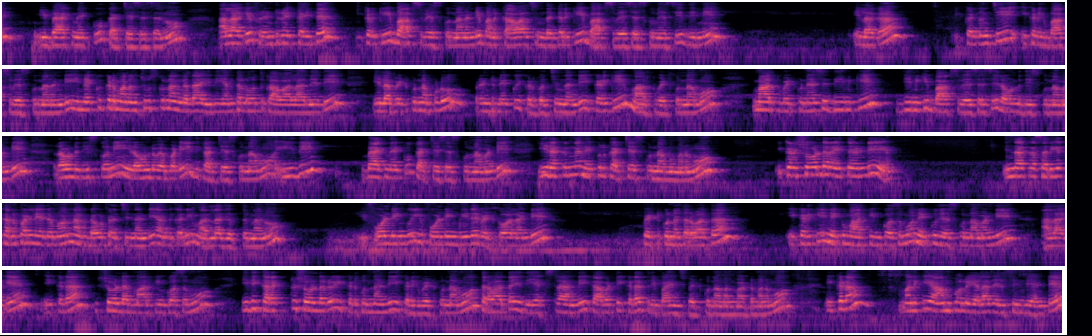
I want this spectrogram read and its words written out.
ఈ బ్యాక్ నెక్ కట్ చేసేసాను. అలాగే ఫ్రంట్ నెక్ అయితే ఇక్కడికి బాక్స్ వేసుకున్నానండి. మనకు కావాల్సిన దగ్గరికి బాక్స్ వేసేసుకునేసి దీన్ని ఇలాగా ఇక్కడ నుంచి ఇక్కడికి బాక్స్ వేసుకున్నానండి. ఈ నెక్ ఇక్కడ మనం చూసుకున్నాం కదా ఇది ఎంత లోతు కావాలా అనేది ఇలా పెట్టుకున్నప్పుడు ఫ్రంట్ నెక్ ఇక్కడికి వచ్చిందండి. ఇక్కడికి మార్క్ పెట్టుకున్నాము. మార్క్ పెట్టుకునేసి దీనికి దీనికి బాక్స్ వేసేసి రౌండ్ తీసుకున్నామండి. రౌండ్ తీసుకొని ఈ రౌండ్ వెంబడి ఇది కట్ చేసుకున్నాము. ఇది బ్యాక్ నెక్ కట్ చేసేసుకున్నామండి. ఈ రకంగా నెక్కులు కట్ చేసుకున్నాము మనము. ఇక్కడ షోల్డర్ అయితే అండి ఇందాక సరిగా కనపడలేదేమో అని నాకు డౌట్ వచ్చిందండి. అందుకని మరలా చెప్తున్నాను. ఈ ఫోల్డింగ్ ఈ ఫోల్డింగ్ మీదే పెట్టుకోవాలండి. పెట్టుకున్న తర్వాత ఇక్కడికి నెక్ మార్కింగ్ కోసము నెక్ చేసుకున్నామండి. అలాగే ఇక్కడ షోల్డర్ మార్కింగ్ కోసము. ఇది కరెక్ట్ షోల్డరు ఇక్కడికి ఉందండి ఇక్కడికి పెట్టుకున్నాము. తర్వాత ఇది ఎక్స్ట్రా అండి కాబట్టి ఇక్కడ త్రీ పాయింట్స్ పెట్టుకున్నాం అనమాట మనము. ఇక్కడ మనకి ఆమ్ హోల్ ఎలా తెలిసింది అంటే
